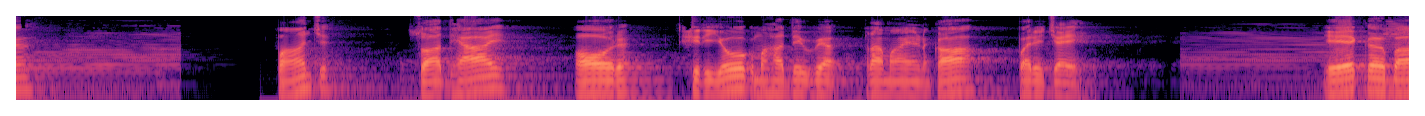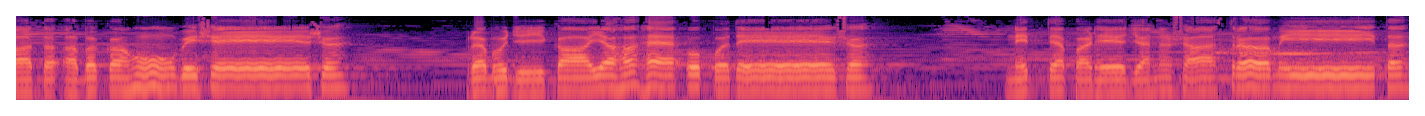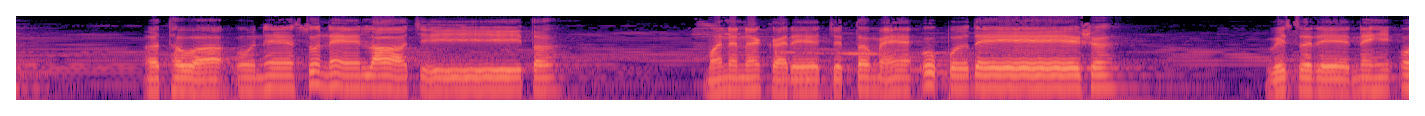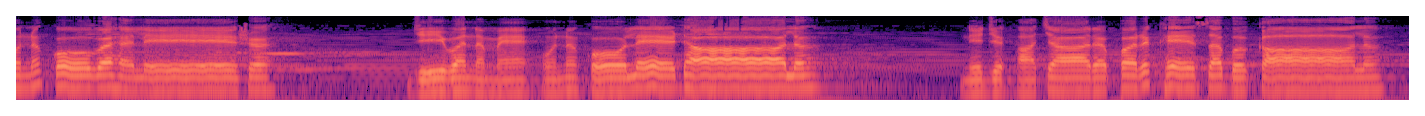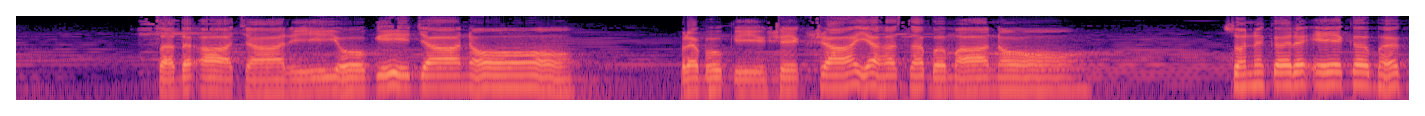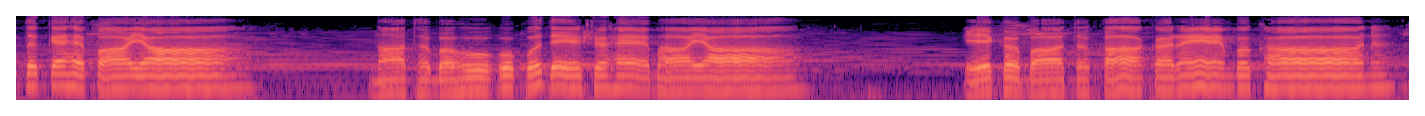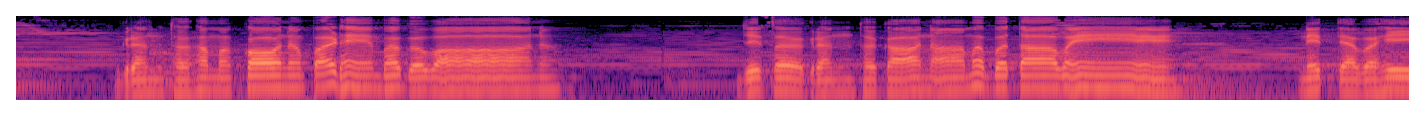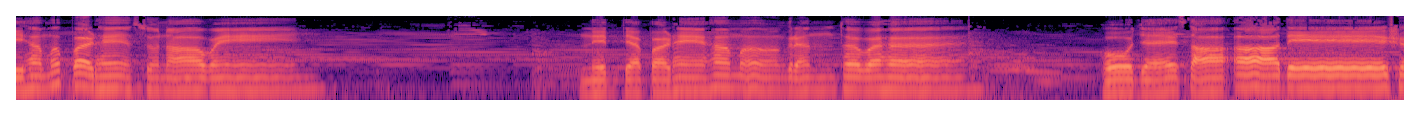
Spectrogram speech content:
पाँच, स्वाध्याय और श्री योग महादिव्य रामायण का परिचय। एक बात अब कहूं विशेष। प्रभु जी का यह है उपदेश। नित्य पढ़े जन शास्त्र मीत अथवा उन्हें सुने लाचित। मनन करे चित्त में उपदेश विसरे नहीं उनको वहलेश। जीवन में उनको ले ढाल। निज आचार परखे सब काल। सद आचारी योगी जानो। प्रभु की शिक्षा यह सब मानो सुनकर एक भक्त कह पाया नाथ बहु उपदेश है भाया। एक बात का करें बखान ग्रंथ हम कौन पढ़ें भगवान? जिस ग्रंथ का नाम बतावें नित्य वही हम पढ़ें सुनावें। नित्य पढ़ें हम ग्रंथ वह हो जैसा आदेश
